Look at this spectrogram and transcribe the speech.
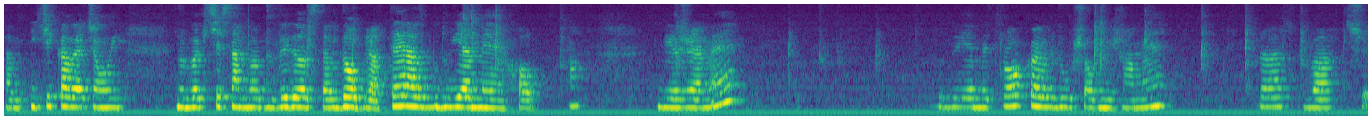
Tam I ciekawe, czemu Nubek się stamtąd wydostał. Dobra, teraz budujemy hop. Bierzemy. Budujemy trochę, w dół obniżamy. Raz, dwa, trzy.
